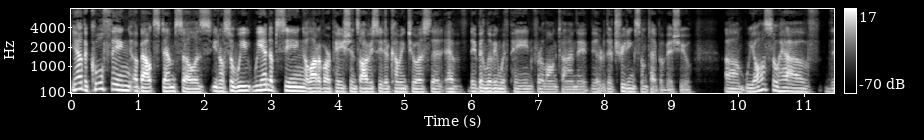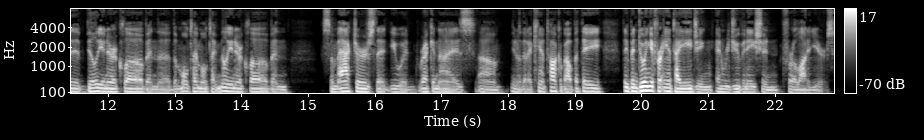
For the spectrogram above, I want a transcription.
Yeah, the cool thing about stem cell is, you know, so we we end up seeing a lot of our patients. Obviously, they're coming to us that have they've been living with pain for a long time. They they're, they're treating some type of issue. Um, we also have the billionaire club and the the multi multi millionaire club and some actors that you would recognize, um, you know, that I can't talk about, but they they've been doing it for anti-aging and rejuvenation for a lot of years.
